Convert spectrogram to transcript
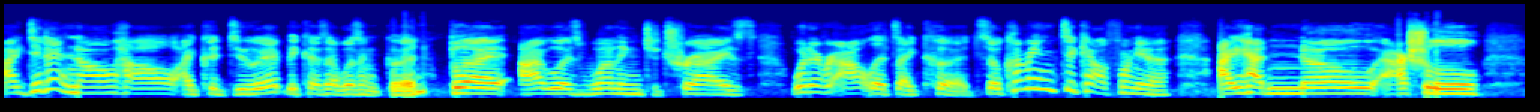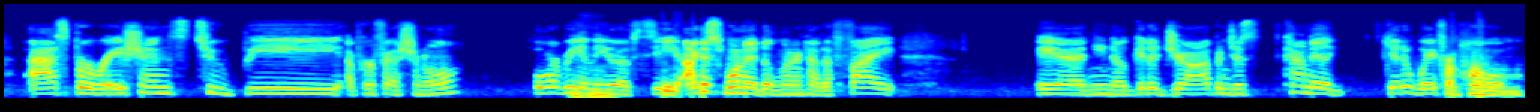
I didn't know how I could do it because I wasn't good, but I was wanting to try whatever outlets I could. So coming to California, I had no actual aspirations to be a professional or be mm-hmm. in the mm-hmm. UFC. I just wanted to learn how to fight and, you know, get a job and just kind of get away from home.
